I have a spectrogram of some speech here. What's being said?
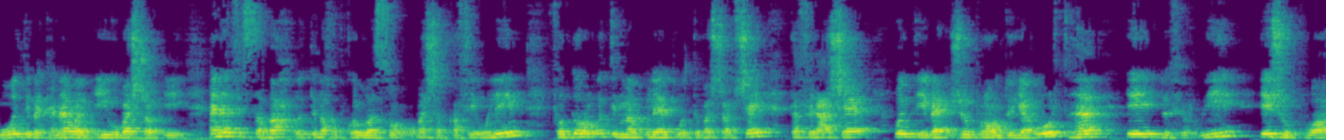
وقلت بتناول إيه وبشرب إيه. أنا في الصباح قلت باخد كرواسون وبشرب café au lait في الظهر قلت المأكولات قلت بشرب شاي. طب في العشاء قلت إيه بقى je prends du yaourt ها et des fruits et je bois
